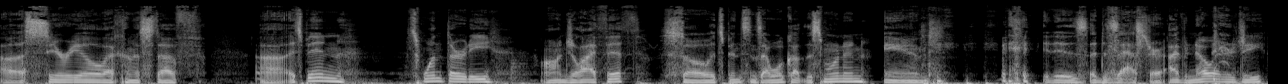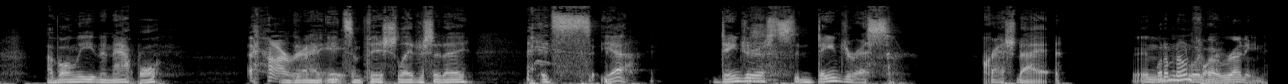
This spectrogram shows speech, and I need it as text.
Uh, cereal, that kind of stuff. Uh, it's been it's 1.30 on July 5th, so it's been since I woke up this morning, and it is a disaster. I have no energy. I've only eaten an apple. All I'm gonna eat some fish later today. It's yeah, dangerous, dangerous crash diet. And what I'm known what for. about running?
